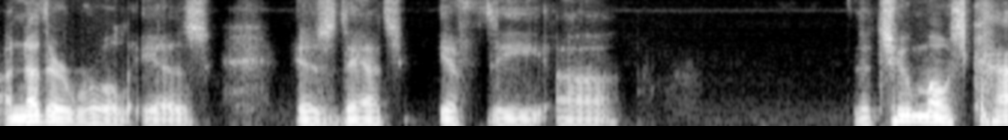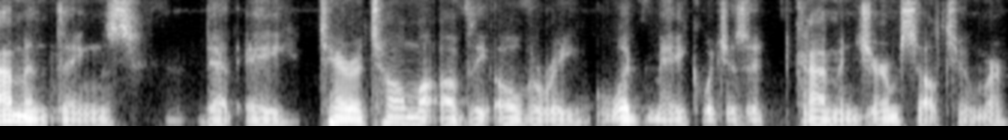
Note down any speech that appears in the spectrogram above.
Another rule is is that if the uh, the two most common things that a teratoma of the ovary would make, which is a common germ cell tumor,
